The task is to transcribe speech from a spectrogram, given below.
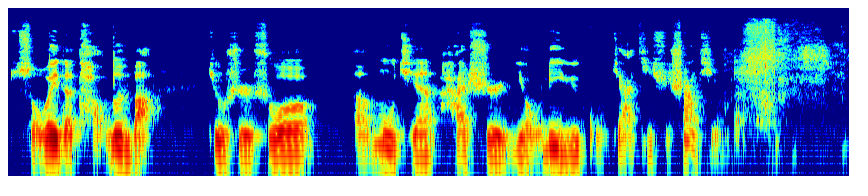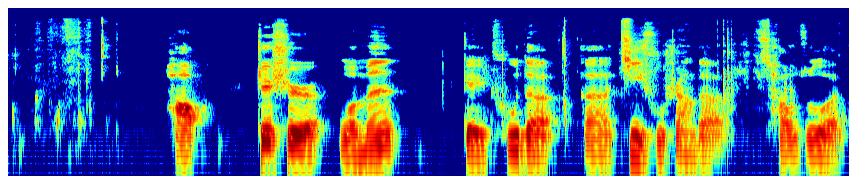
所谓的讨论吧，就是说。目前还是有利于股价继续上行的。好，这是我们给出的呃技术上的操作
